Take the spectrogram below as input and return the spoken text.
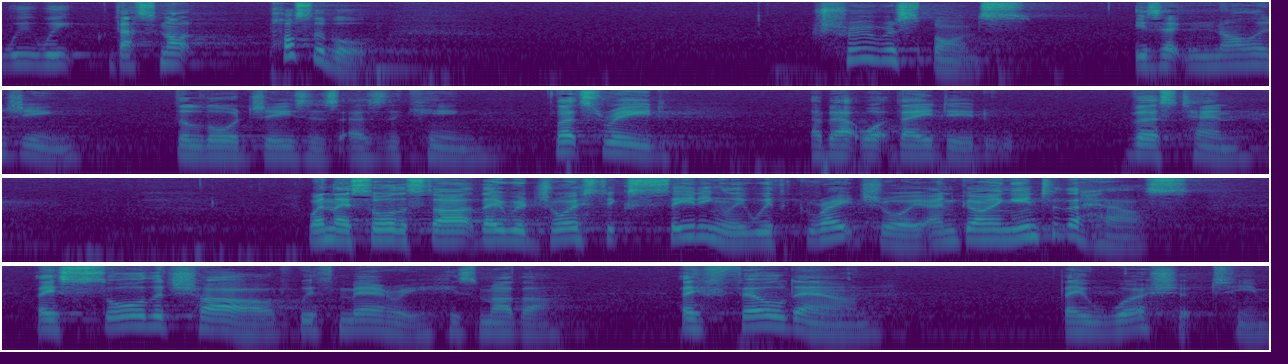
we, we, that's not possible. True response is acknowledging the Lord Jesus as the King. Let's read about what they did. Verse 10. When they saw the star, they rejoiced exceedingly with great joy, and going into the house, they saw the child with Mary, his mother. They fell down, they worshipped him.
